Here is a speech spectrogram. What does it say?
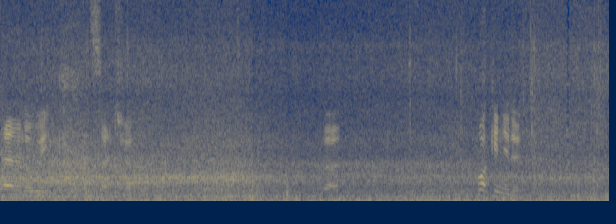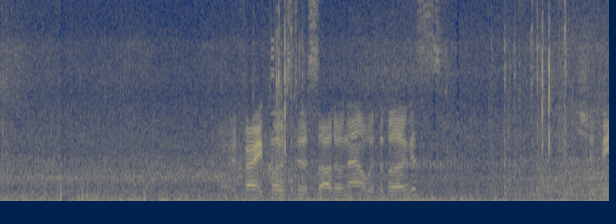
end of the week, etc. But what can you do? Very close to Asado now with the burgers. Should be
